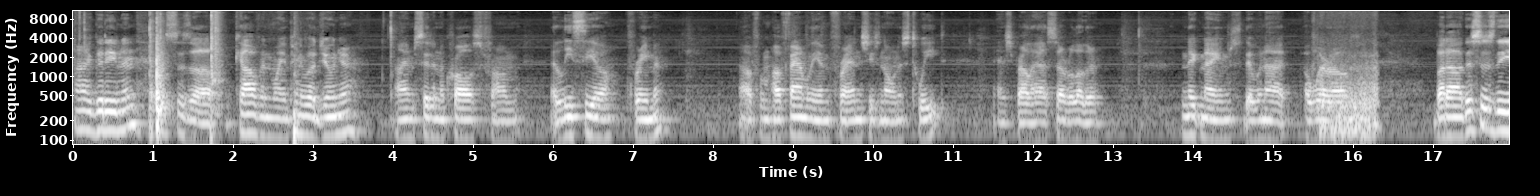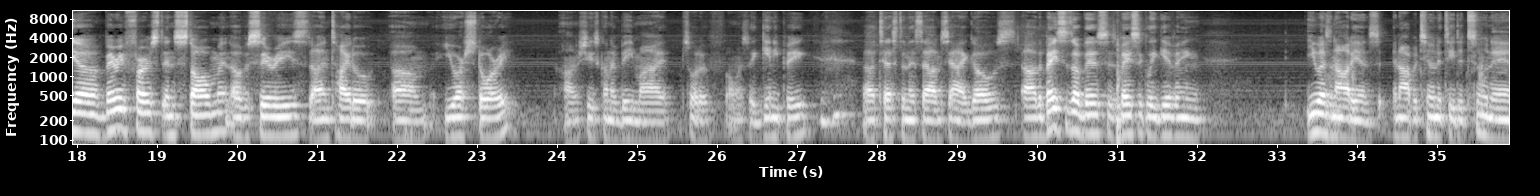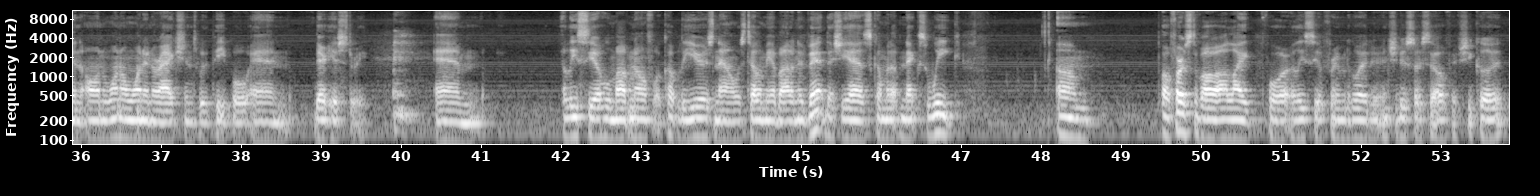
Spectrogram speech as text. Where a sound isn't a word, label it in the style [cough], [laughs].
All right, good evening. This is uh, Calvin Wayne Pennywell Jr. I am sitting across from Alicia Freeman. Uh, from her family and friends, she's known as Tweet, and she probably has several other nicknames that we're not aware of. But uh, this is the uh, very first installment of a series uh, entitled um, Your Story. Um, she's going to be my sort of, I want to say, guinea pig, mm-hmm. uh, testing this out and see how it goes. Uh, the basis of this is basically giving you as an audience an opportunity to tune in on one-on-one interactions with people and their history. [clears throat] And Alicia, whom I've known for a couple of years now, was telling me about an event that she has coming up next week. Um, well, first of all, I'd like for Alicia Freeman to go ahead and introduce herself, if she could.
